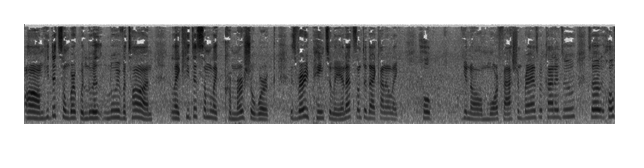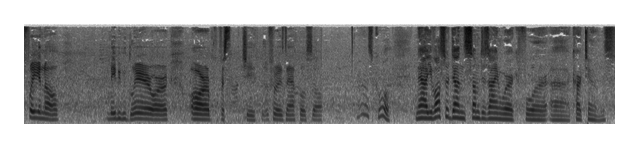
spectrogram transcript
Um, he did some work with Louis, Louis Vuitton. Like he did some like commercial work. It's very painterly, and that's something that I kind of like hope you know more fashion brands would kind of do. So hopefully, you know, maybe Mugler or or Versace, for example. So Oh, that's cool. Now, you've also done some design work for uh, cartoons.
